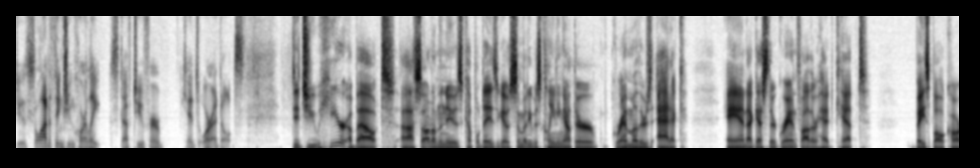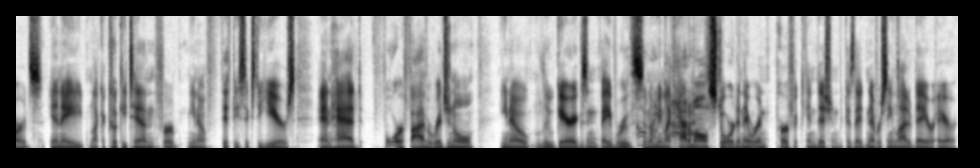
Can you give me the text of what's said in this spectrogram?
There's a lot of things you can correlate stuff to for kids or adults. Did you hear about? Uh, I saw it on the news a couple days ago. Somebody was cleaning out their grandmother's attic, and I guess their grandfather had kept baseball cards in a like a cookie tin for you know 50 60 years and had four or five original you know lou gehrig's and babe ruths Oh and i mean like had them all stored and they were in perfect condition because they'd never seen light of day or air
